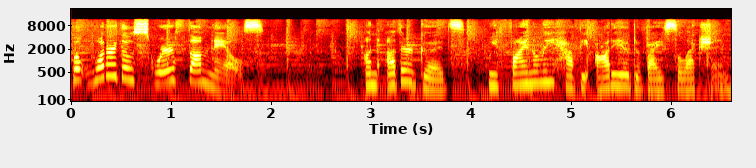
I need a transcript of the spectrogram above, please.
But what are those square thumbnails? On other goods, we finally have the audio device selection,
